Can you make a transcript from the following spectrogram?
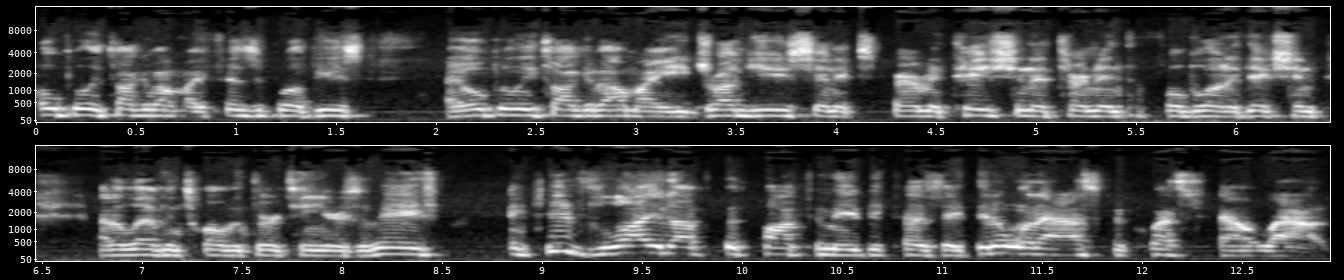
openly talk about my physical abuse. I openly talk about my drug use and experimentation that turned into full blown addiction at 11, 12, and 13 years of age. And kids line up to talk to me because they didn't want to ask a question out loud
